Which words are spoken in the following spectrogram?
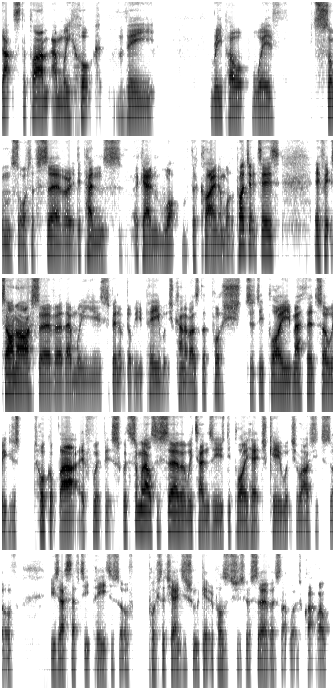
that's the plan. And we hook the repo up with some sort of server. It depends again what the client and what the project is. If it's on our server, then we use SpinUp WP, which kind of has the push to deploy method. So we can just hook up that. If it's with someone else's server, we tend to use DeployHQ, which allows you to sort of use SFTP to sort of push the changes from a Git repository to a server. So that works quite well.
